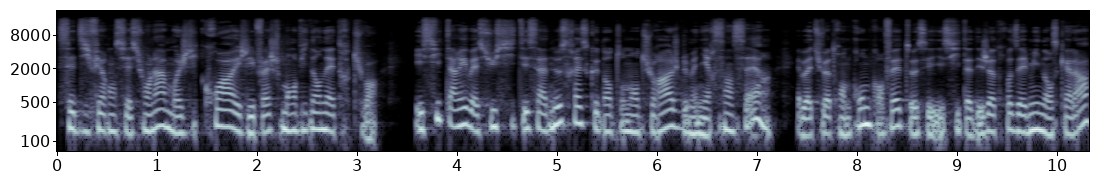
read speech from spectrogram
cette différenciation là, moi j'y crois et j'ai vachement envie d'en être, tu vois. Et si tu arrives à susciter ça, ne serait-ce que dans ton entourage, de manière sincère, eh ben, tu vas te rendre compte qu'en fait, si tu as déjà trois amis dans ce cas-là,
